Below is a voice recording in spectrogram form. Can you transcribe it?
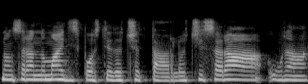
non saranno mai disposti ad accettarlo, ci sarà una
